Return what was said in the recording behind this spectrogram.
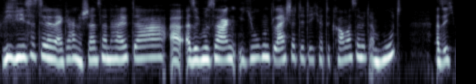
Wie, wie ist es dir denn ergangen? Du standst dann halt da. äh, Also ich muss sagen, Jugend, Leichtathletik, ich hatte kaum was damit am Hut. Also ich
